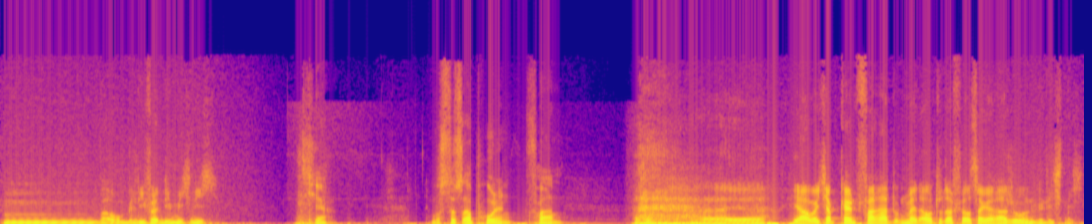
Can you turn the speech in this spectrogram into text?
hm, warum beliefern die mich nicht? Tja. Du musst das abholen, fahren. Äh, ja, aber ich habe kein Fahrrad und mein Auto dafür aus der Garage holen will ich nicht.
